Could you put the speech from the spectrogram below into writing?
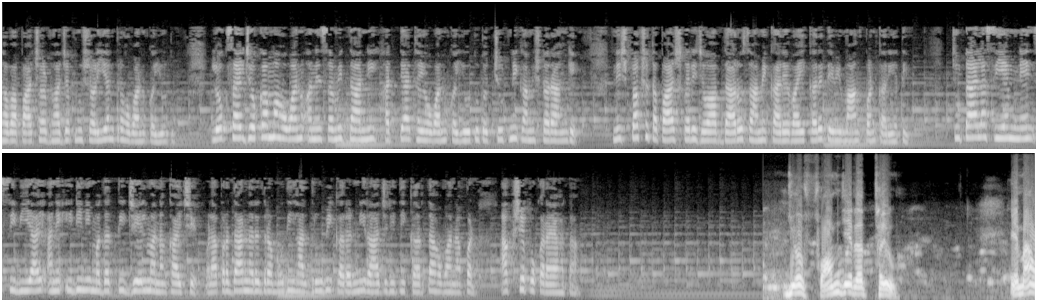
થવા પાછળ ભાજપનું ષડયંત્ર હોવાનું કહ્યું હતું. લોકશાહી જોખમમાં હોવાનું અને સંવિધાનની હત્યા થઈ હોવાનું કહ્યું હતું તો ચૂંટણી કમિશનર અંગે નિષ્પક્ષ તપાસ કરી જવાબદારો સામે કાર્યવાહી કરે તેવી માંગ પણ કરી હતી. ચૂંટાયેલા સીએમને સીબીઆઈ અને ઈડીની મદદથી જેલમાં નંખાય છે. વડાપ્રધાન નરેન્દ્ર મોદી હાલ ધ્રુવીકરણની રાજનીતિ કરતા હોવાના પણ આક્ષેપો કરાયા હતા. જો ફોર્મ જે રદ થયું એમાં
